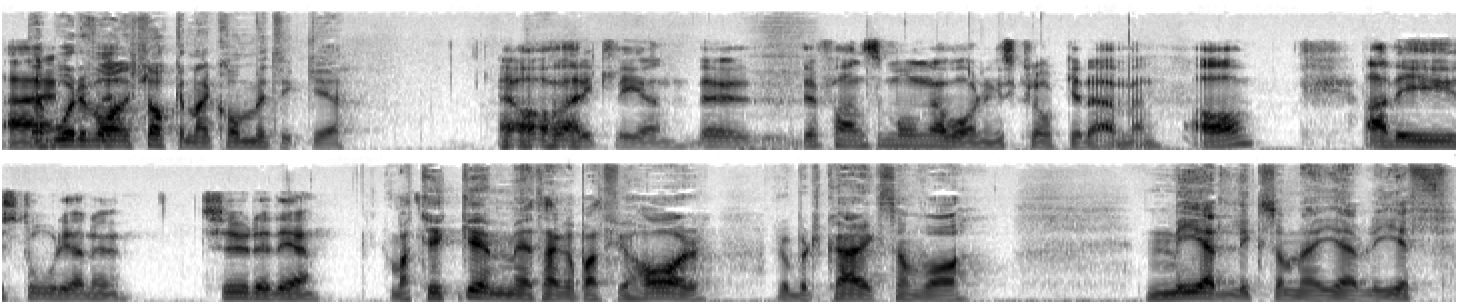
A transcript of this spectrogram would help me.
Där Nej, borde varningsklockorna kommit tycker jag. Ja, verkligen. Det, det fanns många varningsklockor där, men ja. ja, det är ju historia nu. Tur är det. Man tycker med tanke på att vi har Robert Kärrik som var med liksom när Gävle IF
